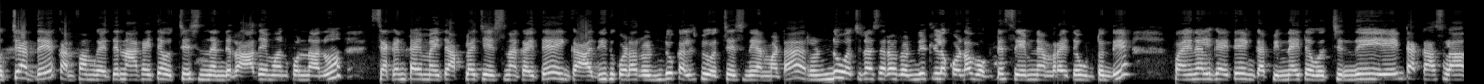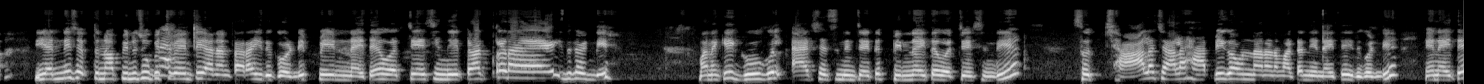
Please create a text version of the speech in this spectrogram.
వచ్చేద్దే కన్ఫామ్గా అయితే నాకైతే వచ్చేసిందండి రాదేమో అనుకున్నాను. సెకండ్ టైం అయితే అప్లై చేసినాకైతే ఇంకా అది ఇది కూడా రెండు కలిపి వచ్చేసింది అనమాట రెండు వచ్చినా సరే రెండిట్లో కూడా ఒకటే సేమ్ నెంబర్ అయితే ఉంటుంది. ఫైనల్గా అయితే ఇంకా పిన్ అయితే వచ్చింది. ఏంటి అక్క అసలు ఇవన్నీ చెప్తున్నా పిన్ చూపించవేంటి అని అంటారా? ఇదిగోండి పిన్ అయితే వచ్చేసింది. టట్టడా ఇదిగోండి. మనకి గూగుల్ యాడ్సెస్ నుంచి అయితే పిన్ అయితే వచ్చేసింది. సో చాలా చాలా హ్యాపీగా ఉన్నానన్నమాట నేనైతే. ఇదిగోండి నేనైతే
